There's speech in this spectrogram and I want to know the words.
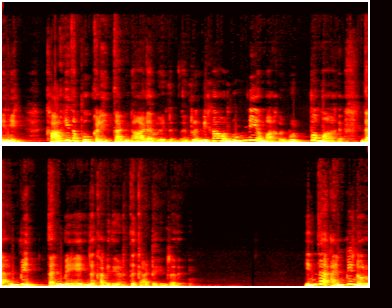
எனில் காகித பூக்களைத்தான் நாட வேண்டும் என்று மிகவும் நுண்ணியமாக நுட்பமாக இந்த அன்பின் தன்மையை இந்த கவிதை எடுத்து காட்டுகின்றது. இந்த அன்பின் ஒரு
